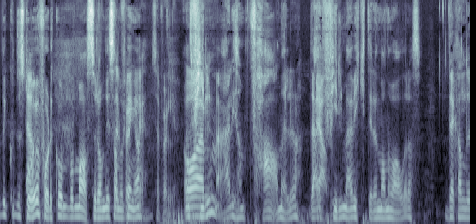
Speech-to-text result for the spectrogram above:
Det, det står jo folk og maser om de samme penga. Selvfølgelig. Men film er liksom faen heller, da. Er. Film er viktigere enn manualer, altså. Det kan du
